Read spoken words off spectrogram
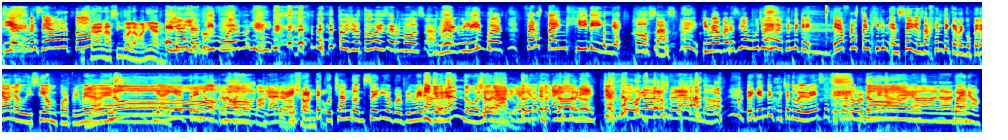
y empecé a ver todo. Ya a las 5 de la mañana. El, la deep web de tu YouTube es hermosa. Mi, mi deep web, first time hearing cosas. Y me aparecían muchos videos de gente que era first time hearing en serio, o sea, gente que recuperaba la audición por primera No. vez. No. Y ahí entré en otra No, falopa. claro. Y Hay gente llanto. escuchando en serio por primera Y vez. llorando, boluda. Llorando. Y ahí, No, lloré. no. Yo estuve una hora llorando. De gente escuchando bebés escuchando por No, primera vez. no, no, no. Bueno.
